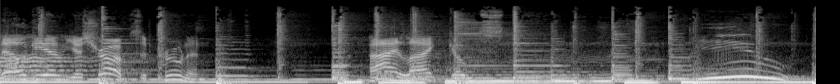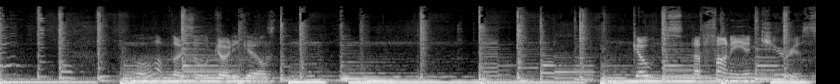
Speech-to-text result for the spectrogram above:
They'll give you shrubs of pruning. I like goats. Are funny and curious.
